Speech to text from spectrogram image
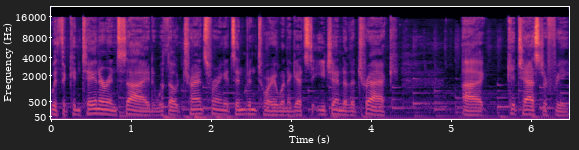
with the container inside without transferring its inventory when it gets to each end of the track, uh, catastrophe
